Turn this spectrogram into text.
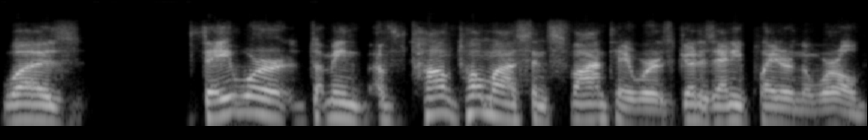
was they were, I mean, Tom Tomas and Svante were as good as any player in the world,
